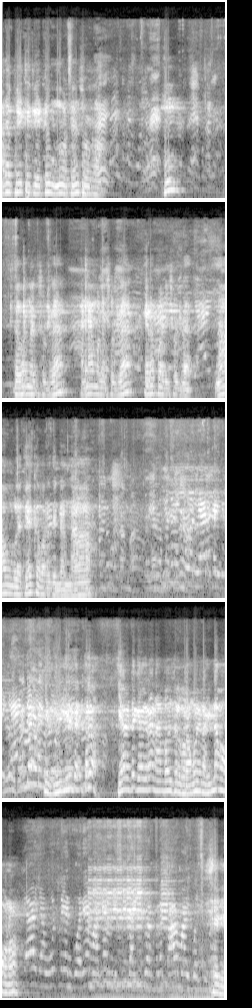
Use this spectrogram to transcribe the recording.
அதை பேச்சை கேட்டு இன்னொருத்தன் சொல்றான் ம்? கவர்னர் சொல்றார் அண்ணாமலை சொல்றார் எடப்பாடி சொல்றார். நான் உங்களை கேட்க வர்றது என்னன்னா. என்கிட்ட கேட்குறேன் நான் பதில் சொல்ல போறேன். உங்களுக்கு நான் என்னமா ஆகணும் சரி.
